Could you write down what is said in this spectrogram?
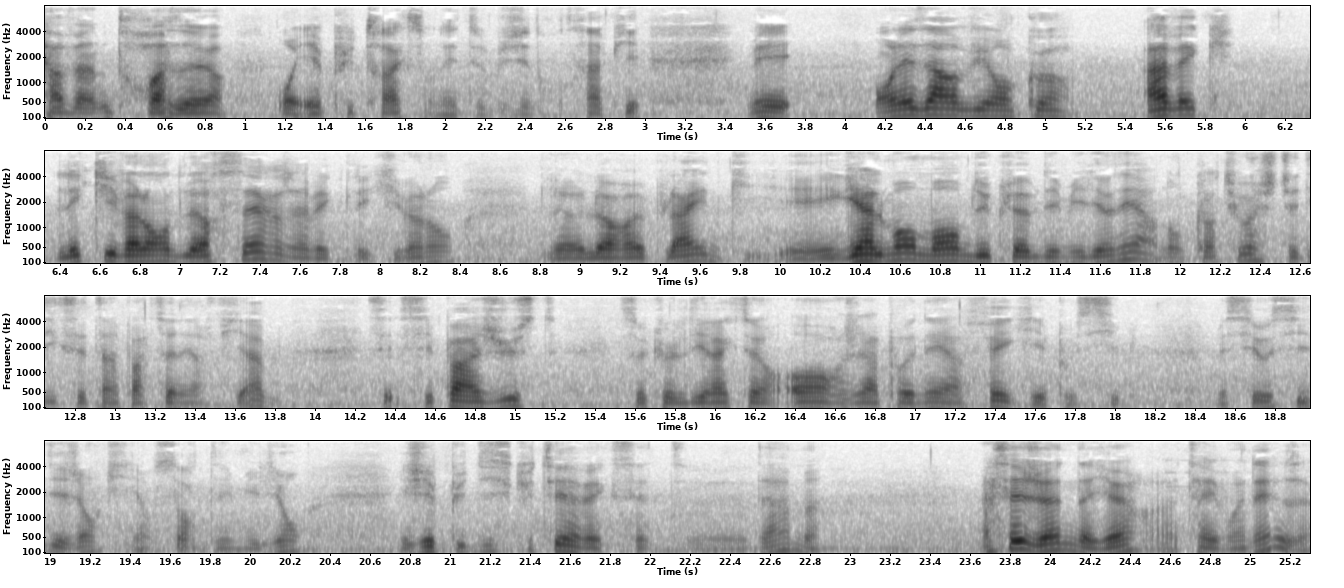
À 23h. Bon, il n'y a plus de Trax, on est obligé de rentrer à pied. Mais on les a revus encore avec l'équivalent de leur Serge, avec l'équivalent leur upline qui est également membre du club des millionnaires. Donc quand tu vois, je te dis que c'est un partenaire fiable, c'est pas juste ce que le directeur hors japonais a fait qui est possible, mais c'est aussi des gens qui en sortent des millions. J'ai pu discuter avec cette euh, dame, assez jeune d'ailleurs, euh, taïwanaise,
